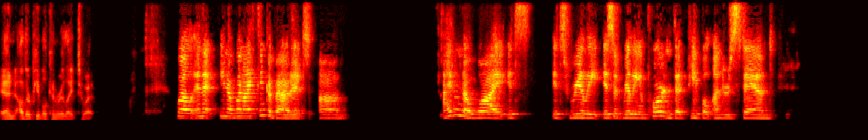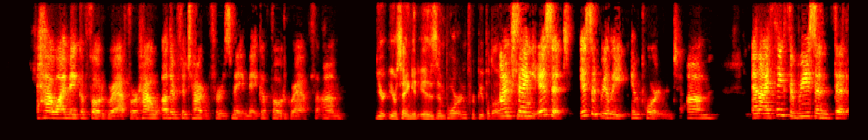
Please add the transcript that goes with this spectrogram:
and other people can relate to it. Well, and it, you know when I think about it, um, I don't know why it's it's really is it really important that people understand how I make a photograph or how other photographers may make a photograph. Um, you're, you're saying it is important for people to understand? I'm saying, is it? Is it really important? Um, and I think the reason that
